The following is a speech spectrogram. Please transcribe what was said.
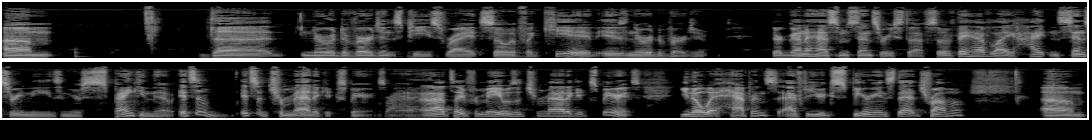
Um the neurodivergence piece right? So if a mm-hmm. kid is neurodivergent they're gonna have some sensory stuff. So if they have like heightened sensory needs and you're spanking them, it's a it's a traumatic experience, right. man. And I'll tell you, for me, it was a traumatic experience. You know what happens after you experience that trauma? Um,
